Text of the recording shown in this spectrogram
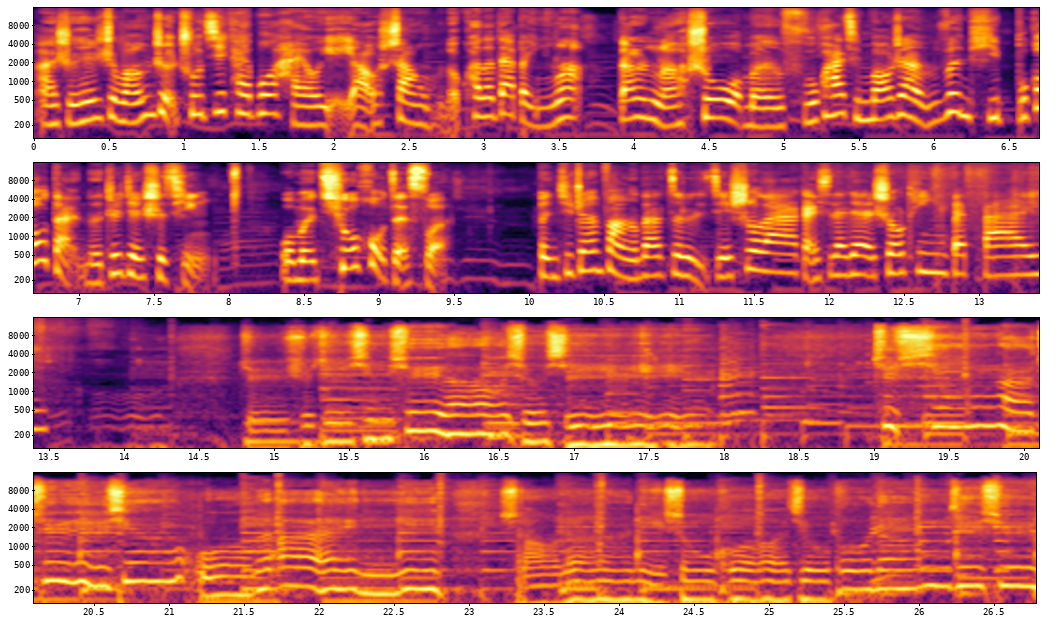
啊，首先是王者初期开播，还有也要上我们的快乐大本营了。当然了，说我们浮夸情报站问题不够胆的这件事情，我们秋后再算。本期专访到这里结束啦，感谢大家的收听，拜拜。只是需要休息。巨星啊巨星，我们爱你。少了你，生活就不能继续。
